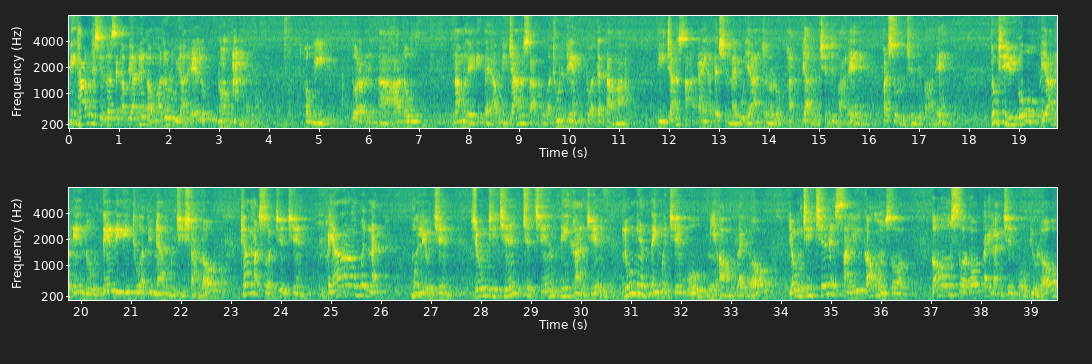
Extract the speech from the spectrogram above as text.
ပြီးထားလို့ရှိရင်စကားပြန်နဲ့တော့မလုပ်လို့ရတယ်လို့နော်ဟုတ်ပြီတော်တော်နဲ့အားလုံး နာမလေဒီတိုင်အောင်ဒီချမ်းစာကိုအထူးသဖြင့်သူအသက်တာမှာဒီချမ်းစာအတိုင်းအသက်ရှင်နိုင်ဖို့ရန်ကျွန်တော်တို့ဖတ်ပြလို့ခြင်းဖြစ်ပါတယ်ဖတ်ဆိုလို့ခြင်းဖြစ်ပါတယ်ဒုဖြစ်၍အိုးဘုရားသခင်တို့တင်းဒီထူအပြစ်များကိုကြည်ဆောင်တော့ဖြောင့်မတ်စွာကျင့်ခြင်းဘုရားဝိတ်၌မွေလျော်ခြင်းယုံကြည်ခြင်းချစ်ခြင်းတီးခံခြင်းနူးညံ့သိမ်မွေ့ခြင်းကိုမြင်အောင်လိုက်တော့ယုံကြည်ခြင်းနဲ့ဆိုင်၍ကောင်းမွန်စွာ ကောင်းစွာသောတိုက်လံခြင်းကိုပြုလော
